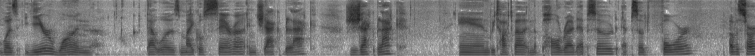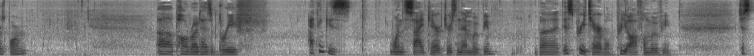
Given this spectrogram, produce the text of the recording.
was Year One. That was Michael Cera and Jack Black. Jack Black. And we talked about in the Paul Rudd episode, episode four of A Star is Born. Uh, Paul Rudd has a brief, I think is one of the side characters in that movie. But it's pretty terrible, pretty awful movie. Just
